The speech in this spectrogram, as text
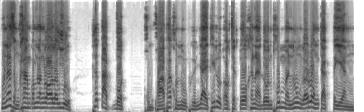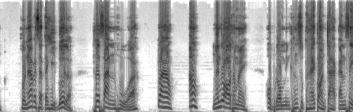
หัวหน้าสงครามกำลังรอเราอยู่ เธอตัดบท ผมคว้าผ้าขนหนูผืนใหญ่ที่หลุดออกจากตัวขณะโดนทุ่มมานุ่งแล้วลงจากเตียง หัวหน้าเป็นสัตหีบด้วยเหรอ เธอสั่นหัวเปล่า เอ้า งั้นรอทำไม อบรมเป็นครั้งสุดท้ายก่อนจากกันสิ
